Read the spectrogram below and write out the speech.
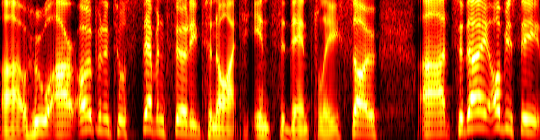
uh, who are open until 7.30 tonight, incidentally. So... Uh, today, obviously,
